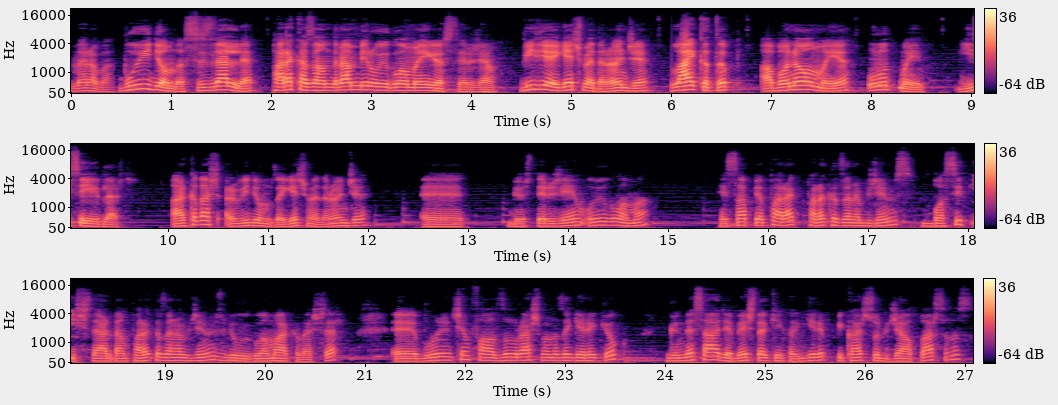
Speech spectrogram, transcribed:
Merhaba. Bu videomda sizlerle para kazandıran bir uygulamayı göstereceğim. Videoya geçmeden önce like atıp abone olmayı unutmayın. İyi seyirler. Arkadaşlar videomuza geçmeden önce eee, göstereceğim uygulama hesap yaparak para kazanabileceğimiz basit işlerden para kazanabileceğimiz bir uygulama arkadaşlar. Eee, bunun için fazla uğraşmanıza gerek yok. Günde sadece 5 dakika girip birkaç soru cevaplarsınız.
